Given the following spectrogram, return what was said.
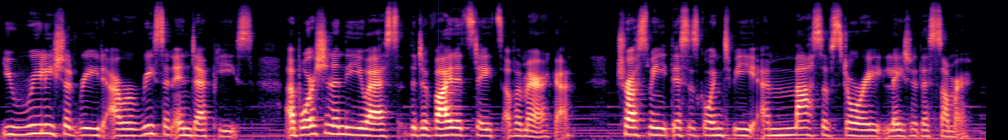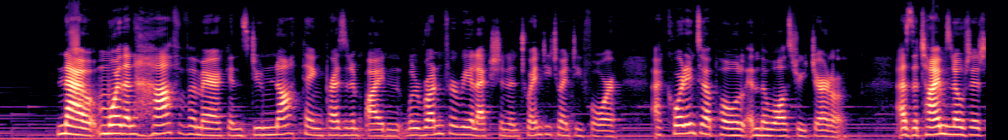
you really should read our recent in depth piece Abortion in the US The Divided States of America. Trust me, this is going to be a massive story later this summer. Now, more than half of Americans do not think President Biden will run for re election in 2024, according to a poll in the Wall Street Journal. As the Times noted,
